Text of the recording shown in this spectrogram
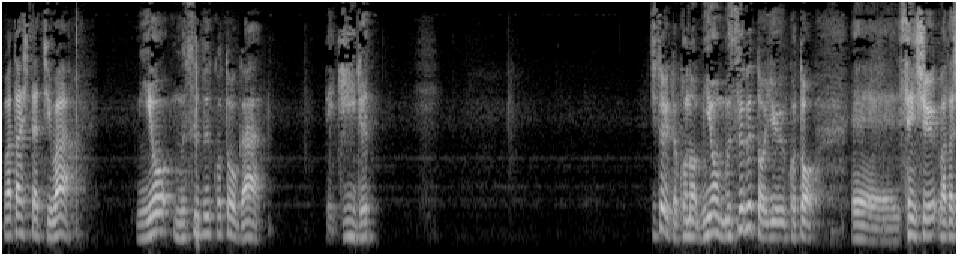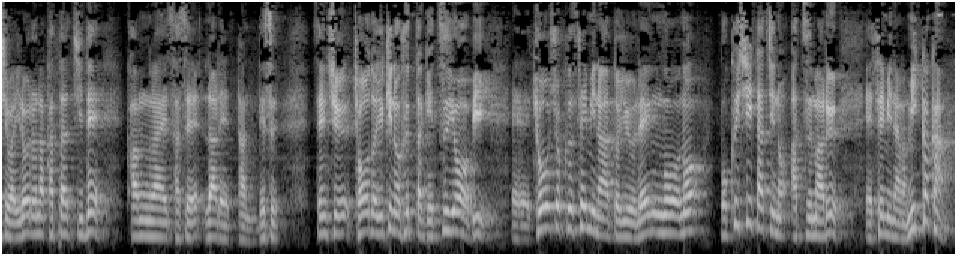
私たちは身を結ぶことができる。実を言うと、この身を結ぶということ、えー、先週私はいろいろな形で考えさせられたんです。先週、ちょうど雪の降った月曜日、えー、教職セミナーという連合の牧師たちの集まる、えー、セミナーが3日間、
